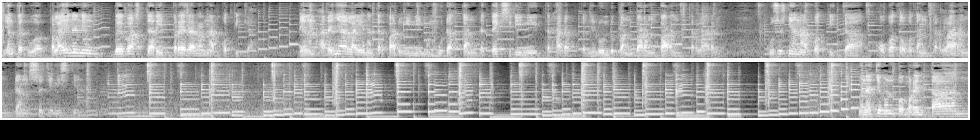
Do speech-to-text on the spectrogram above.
Yang kedua, pelayanan yang bebas dari peredaran narkotika. Dengan adanya layanan terpadu ini memudahkan deteksi dini terhadap penyelundupan barang-barang terlarang, khususnya narkotika, obat-obatan terlarang, dan sejenisnya. Manajemen pemerintahan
